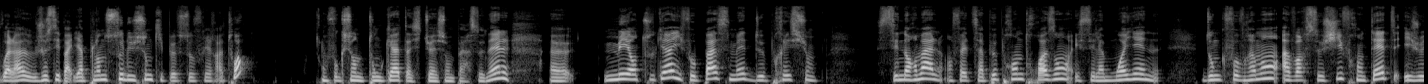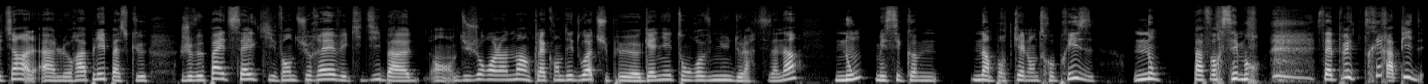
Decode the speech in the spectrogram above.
voilà, je sais pas, il y a plein de solutions qui peuvent s'offrir à toi en fonction de ton cas, ta situation personnelle. Mais en tout cas, il faut pas se mettre de pression c'est normal en fait, ça peut prendre trois ans et c'est la moyenne. Donc faut vraiment avoir ce chiffre en tête et je tiens à, le rappeler parce que je veux pas être celle qui vend du rêve et qui dit bah du jour au lendemain en claquant des doigts tu peux euh, gagner ton revenu de l'artisanat. Non, mais c'est comme n'importe quelle entreprise. Non, pas forcément. ça peut être très rapide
